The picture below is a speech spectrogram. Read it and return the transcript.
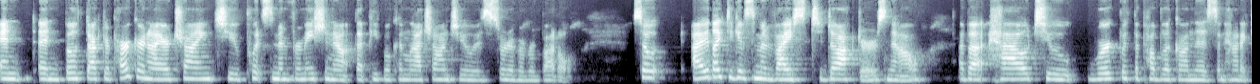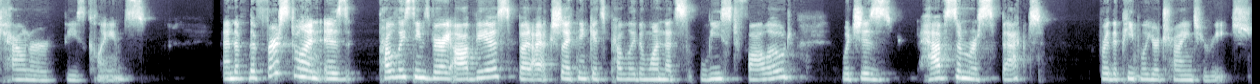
and and both dr parker and i are trying to put some information out that people can latch onto as sort of a rebuttal so i would like to give some advice to doctors now about how to work with the public on this and how to counter these claims and the, the first one is probably seems very obvious, but actually, I think it's probably the one that's least followed, which is have some respect for the people you're trying to reach.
